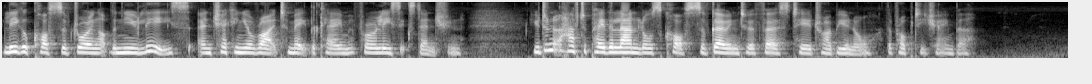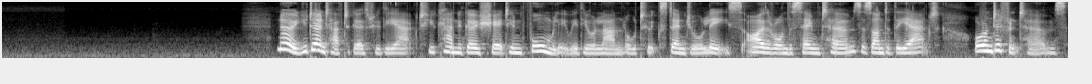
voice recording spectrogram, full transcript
legal costs of drawing up the new lease, and checking your right to make the claim for a lease extension. You do not have to pay the landlord's costs of going to a first tier tribunal, the property chamber. No, you don't have to go through the Act. You can negotiate informally with your landlord to extend your lease, either on the same terms as under the Act or on different terms.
